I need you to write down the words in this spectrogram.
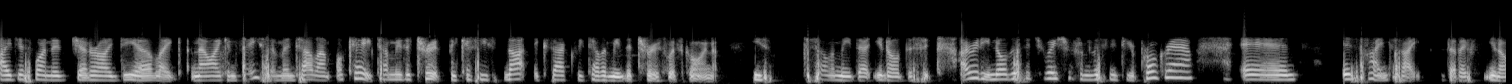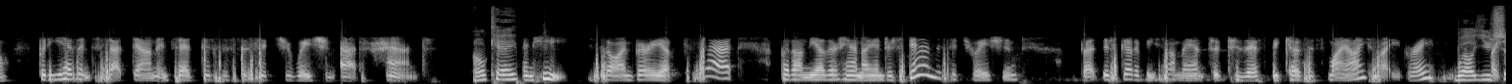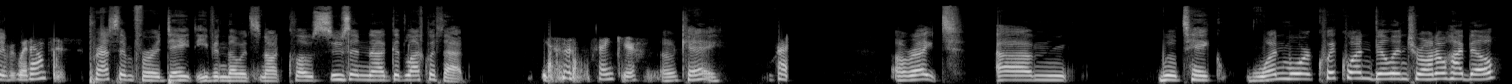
I just want a general idea. Like now I can face him and tell him, okay, tell me the truth because he's not exactly telling me the truth. What's going on? He's telling me that you know this. I already know the situation from listening to your program, and it's hindsight that I, you know. But he hasn't sat down and said this is the situation at hand. Okay. And he, so I'm very upset. But on the other hand, I understand the situation but there's got to be some answer to this because it's my eyesight, right? Well, you like should everyone else's. press him for a date, even though it's not close. Susan, uh, good luck with that. Thank you. Okay. Right. All right. Um, we'll take one more quick one. Bill in Toronto. Hi, Bill.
